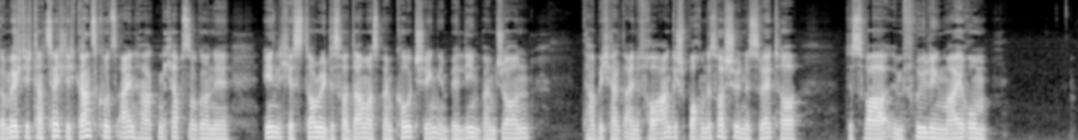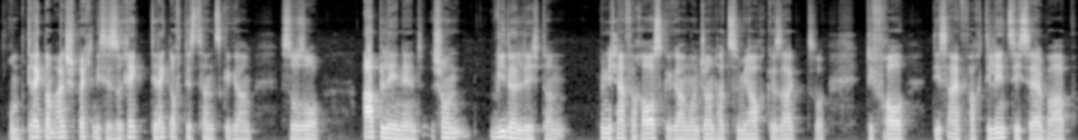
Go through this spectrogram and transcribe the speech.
Da möchte ich tatsächlich ganz kurz einhaken. Ich habe sogar eine ähnliche Story. Das war damals beim Coaching in Berlin beim John da habe ich halt eine Frau angesprochen. Das war schönes Wetter. Das war im Frühling, Mai rum. Und direkt beim Ansprechen ist sie direkt, direkt auf Distanz gegangen. So, so ablehnend, schon widerlich. Dann bin ich einfach rausgegangen und John hat zu mir auch gesagt, so, die Frau, die ist einfach, die lehnt sich selber ab.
